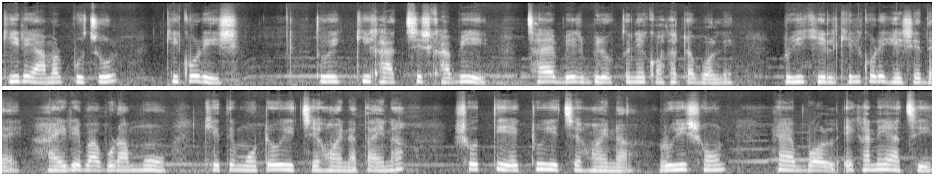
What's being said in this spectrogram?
কী রে আমার পুচুল কি করিস? তুই কি খাচ্ছিস খাবি? ছায়া বেশ বিরক্ত নিয়ে কথাটা বলে। রুহি খিলখিল করে হেসে দেয় হাই রে বাবুর আম্মু, খেতে মোটেও ইচ্ছে হয় না, তাই না? সত্যি, একটু ইচ্ছে হয় না। রুহি, শোন। হ্যাঁ বল, এখানেই আছি।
